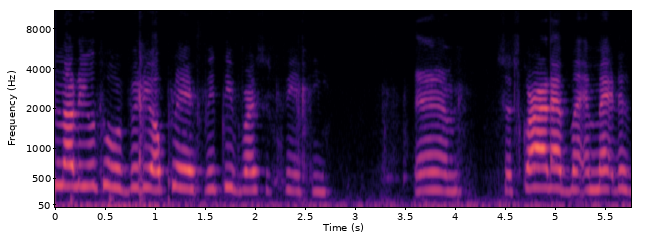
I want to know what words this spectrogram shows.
another YouTube video playing 50 versus 50. And subscribe that button, make this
